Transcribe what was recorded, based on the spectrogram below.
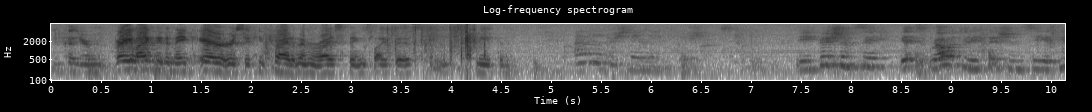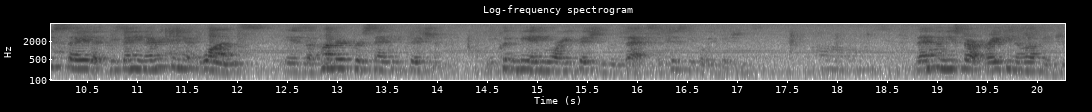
because you're very likely to make errors if you try to memorize things like this and need them. I don't understand the efficiency. The efficiency, it's relative efficiency, if you say that presenting everything at once is 100% efficient, you couldn't be any more efficient than that, statistical efficiency. Then when you start breaking them up into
